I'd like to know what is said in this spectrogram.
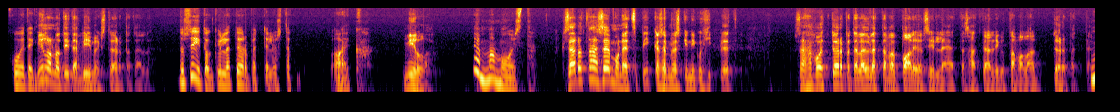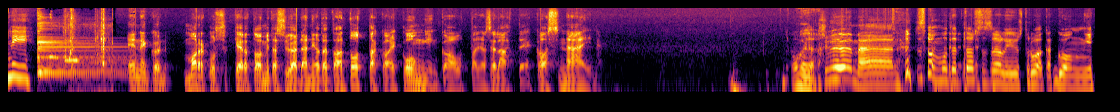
kuitenkin. Milloin oot itse viimeksi törpötellyt? No siitä on kyllä törpöttelystä aikaa. Milloin? En mä muista. Sä oot vähän semmonen, että sä pikkasen myöskin niinku, hi- et, sähän voit törpötellä yllättävän paljon silleen, että sä oot vielä niinku tavallaan törpöttely. Niin. Ennen kuin Markus kertoo, mitä syödään, niin otetaan totta kai kongin kautta ja se lähtee kas näin. Oh ja. Syömään! Se on muuten tossa, se oli just ruokagongi.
